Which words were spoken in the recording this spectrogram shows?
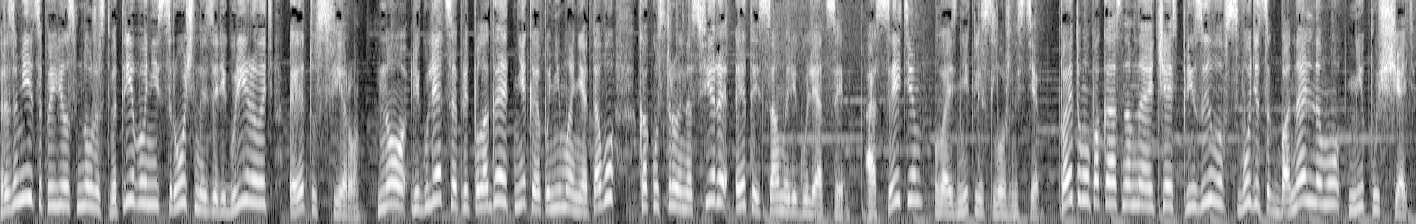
Разумеется, появилось множество требований срочно зарегулировать эту сферу. Но регуляция предполагает некое понимание того, как устроена сфера этой самой регуляции. А с этим возникли сложности. Поэтому пока основная часть призывов сводится к банальному «не пущать».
